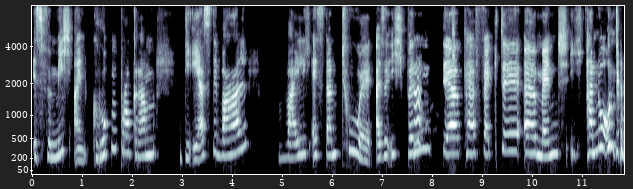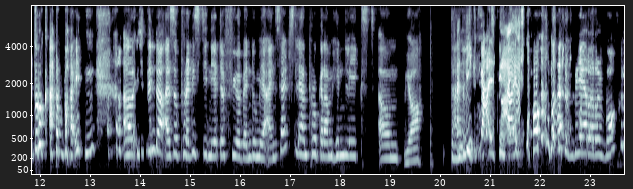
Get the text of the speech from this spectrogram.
ist für mich ein Gruppenprogramm die erste Wahl, weil ich es dann tue. Also ich bin der perfekte äh, Mensch. Ich kann nur unter Druck arbeiten. äh, ich bin da also prädestiniert dafür, wenn du mir ein Selbstlernprogramm hinlegst. Ähm, ja, dann, dann liegt das vielleicht auch mal mehrere Wochen.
